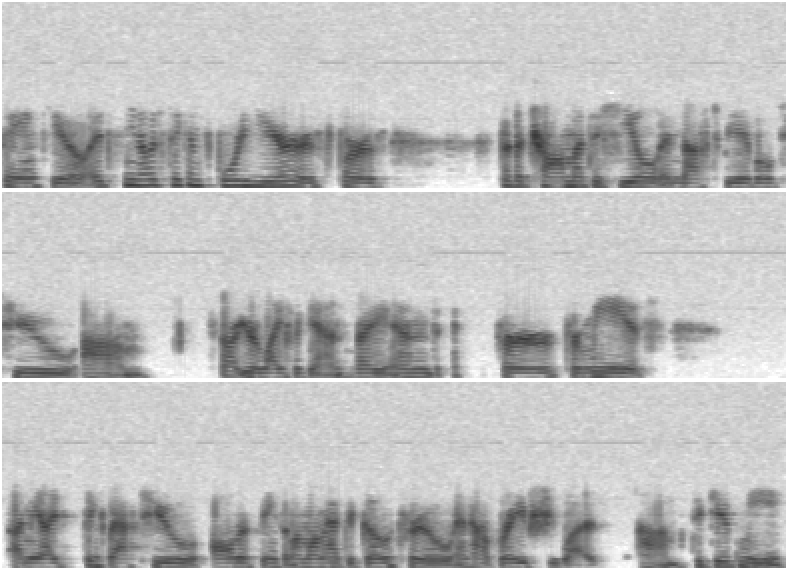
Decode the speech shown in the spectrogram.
Thank you. It's you know it's taken 40 years for for the trauma to heal enough to be able to um, start your life again, right? And for for me, it's I mean I think back to all the things that my mom had to go through and how brave she was um, to give me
